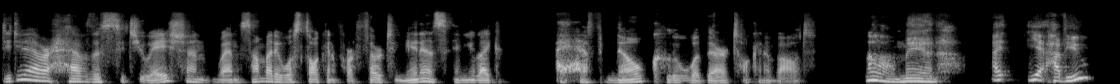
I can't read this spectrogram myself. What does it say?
Did you ever have the situation when somebody was talking for 30 minutes and you like, I have no clue what they're talking about? Oh man. I yeah, have you?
